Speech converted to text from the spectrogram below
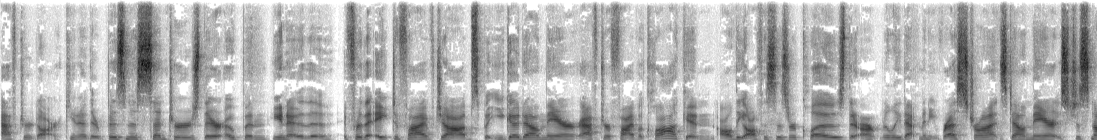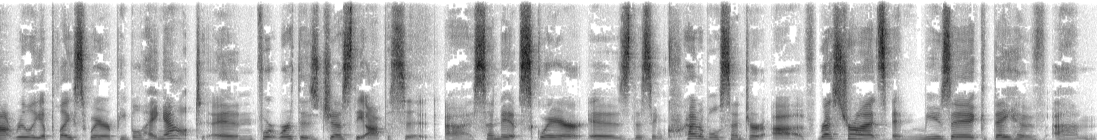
after dark. You know, they're business centers, they're open, you know, the for the eight to five jobs, but you go down there after five o'clock and all the offices are closed. There aren't really that many restaurants down there. It's just not really a place where people hang out. And Fort Worth is just the opposite. Uh, Sundance Square is this incredible center of restaurants and music. They have, um,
